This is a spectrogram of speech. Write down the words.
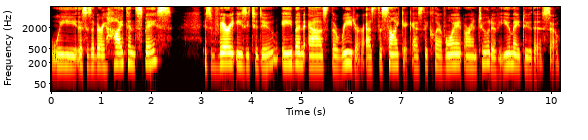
we this is a very heightened space. It's very easy to do, even as the reader, as the psychic, as the clairvoyant or intuitive. You may do this. So,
